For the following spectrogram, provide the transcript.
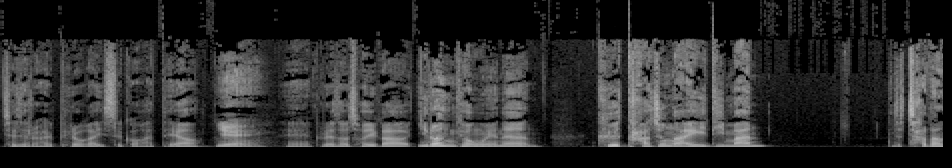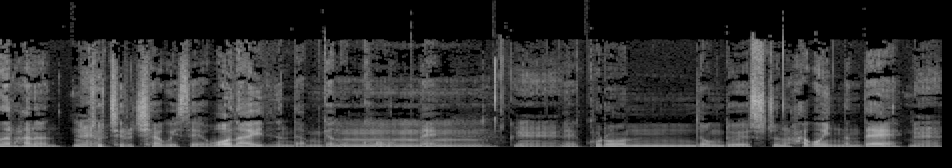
제재를 할 필요가 있을 것 같아요. 예. 예, 그래서 저희가 이런 경우에는 그 다중 아이디만 이제 차단을 하는 네. 조치를 취하고 있어요. 원 아이디는 남겨놓고, 음, 네, 음, 예. 네, 그런 정도의 수준을 하고 있는데, 네.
